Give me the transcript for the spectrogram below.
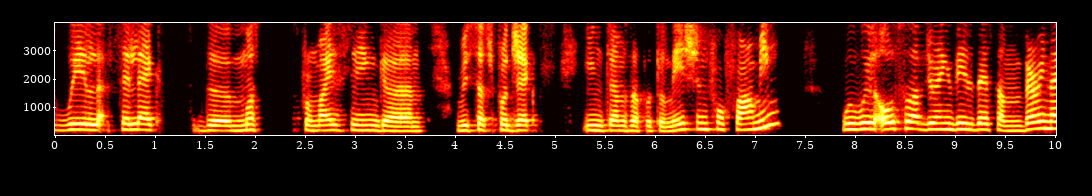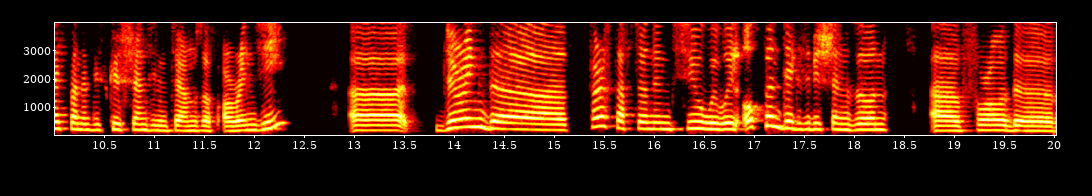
will select the most promising um, research projects in terms of automation for farming. We will also have during this day some very nice panel discussions in terms of R&D. Uh, during the first afternoon too, we will open the exhibition zone uh, for the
